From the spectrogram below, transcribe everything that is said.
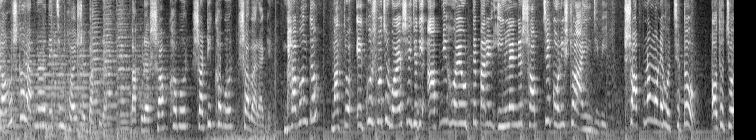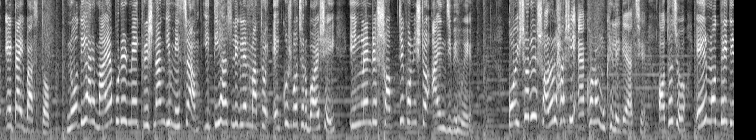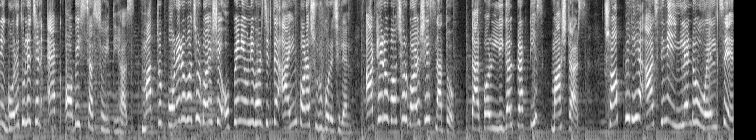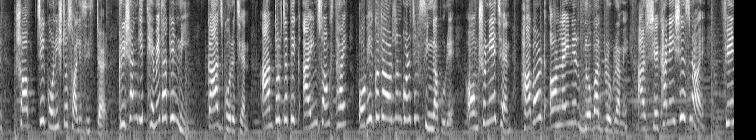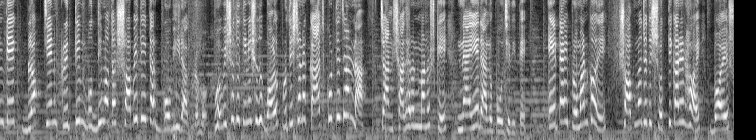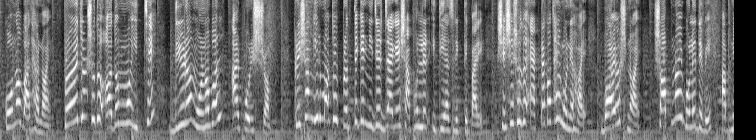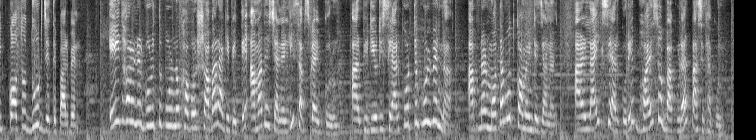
নমস্কার, আপনারা দেখছেন ভয়েস অফ বাঁকুড়া। বাঁকুড়ার সব খবর, সঠিক খবর, সবার আগে। ভাবুন তো, মাত্র একুশ বছর বয়সে যদি আপনি হয়ে উঠতে পারেন ইংল্যান্ডের সবচেয়ে কনিষ্ঠ আইনজীবী। স্বপ্ন মনে হচ্ছে তো? অথচ এটাই বাস্তব। নদিয়ার মায়াপুরের মেয়ে কৃষ্ণাঙ্গী মেশ্রাম ইতিহাস লিখলেন মাত্র একুশ বছর বয়সেই ইংল্যান্ডের সবচেয়ে কনিষ্ঠ আইনজীবী হয়ে। কৈশোরের সরল হাসি এখনও মুখে লেগে আছে। অথচ এর মধ্যেই তিনি গড়ে তুলেছেন এক অবিশ্বাস্য ইতিহাস। মাত্র পনেরো বছর বয়সে ওপেন ইউনিভার্সিটিতে আইন পড়া শুরু করেছিলেন। আঠেরো বছর বয়সে স্নাতক, তারপর লিগ্যাল প্র্যাকটিস, মাস্টার্স। সব পেরিয়ে আজ তিনি ইংল্যান্ড ও ওয়েলসের সবচেয়ে কনিষ্ঠ সলিসিস্টার। কৃষাঙ্গী থেমে থাকেননি? কাজ করেছেন। আন্তর্জাতিক আইন সংস্থায় অভিজ্ঞতা অর্জন করেছেন সিঙ্গাপুরে। অংশ নিয়েছেন হাবার্ড অনলাইনের গ্লোবাল প্রোগ্রামে। আর সেখানেই শেষ নয়, ফিনটেক ব্লকচেন কৃত্রিম বুদ্ধিমত্তা সবেতেই তার গভীর আগ্রহ। ভবিষ্যতে তিনি শুধু বড় প্রতিষ্ঠানে কাজ করতে চান না, চান সাধারণ মানুষকে ন্যায়ের আলো পৌঁছে দিতে। এটাই প্রমাণ করে স্বপ্ন যদি সত্যিকারের হয়, বয়স কোনো বাধা নয়। প্রয়োজন শুধু অদম্য ইচ্ছে দৃঢ় মনোবল আর পরিশ্রম। কৃষাঙ্গীর মতোই প্রত্যেকে নিজের জায়গায় সাফল্যের ইতিহাস লিখতে পারে। শেষে শুধু একটা কথাই মনে হয়, বয়স নয়, স্বপ্নই বলে দেবে আপনি কত দূর যেতে পারবেন। এই ধরনের গুরুত্বপূর্ণ খবর সবার আগে পেতে আমাদের চ্যানেলটি সাবস্ক্রাইব করুন। আর ভিডিওটি শেয়ার করতে ভুলবেন না। আপনার মতামত কমেন্টে জানান। আর লাইক, শেয়ার করে ভয়েস অফ বাঁকুড়ার পাশে থাকুন।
